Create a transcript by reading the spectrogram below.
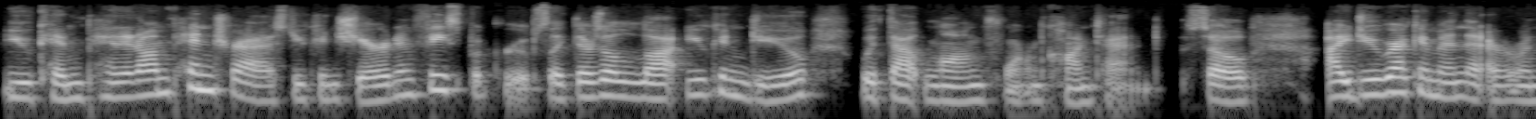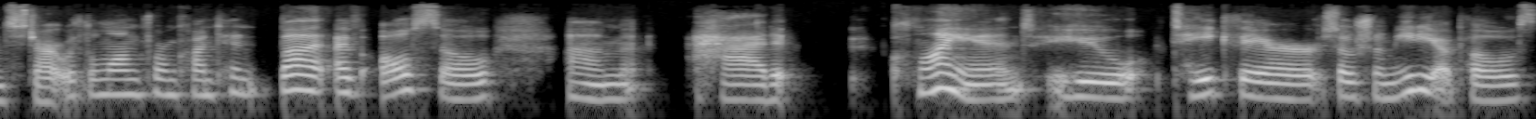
You can pin it on Pinterest. You can share it in Facebook groups. Like there's a lot you can do with that long form content. So I do recommend that everyone start with the long form content, but I've also um, had clients who take their social media posts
